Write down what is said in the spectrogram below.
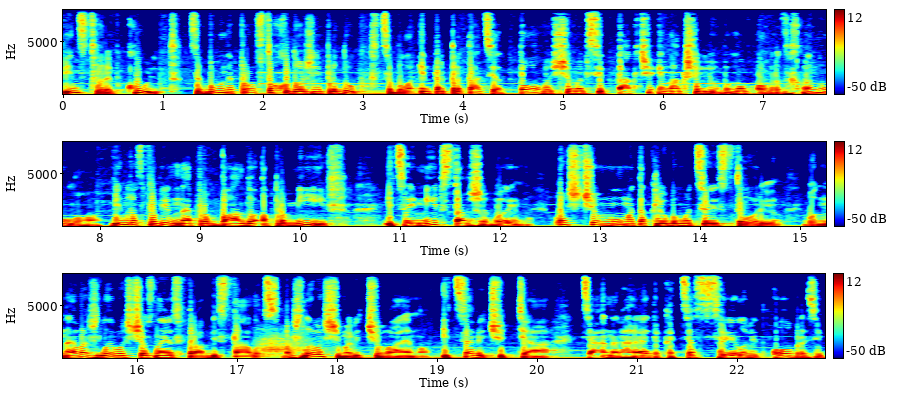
він створив культ. Це був не просто художній продукт, це була інтерпретація того, що ми всі так чи інакше любимо в образах минулого. Він розповів не про банду, а про міф. І цей міф став живим. Ось чому ми так любимо цю історію. Бо не важливо, що з нею справді сталося. Важливо, що ми відчуваємо. І це відчуття, ця енергетика, ця сила від образів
